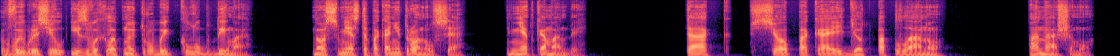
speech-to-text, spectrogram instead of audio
выбросил из выхлопной трубы клуб дыма но с места пока не тронулся. Нет команды. Так, все пока идет по плану. По-нашему.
